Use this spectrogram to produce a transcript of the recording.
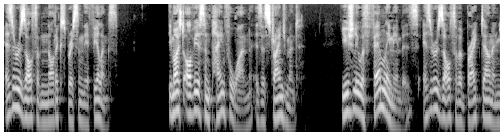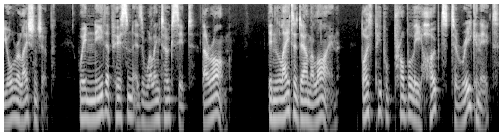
as a result of not expressing their feelings. The most obvious and painful one is estrangement, usually with family members as a result of a breakdown in your relationship where neither person is willing to accept they're wrong. Then later down the line, both people probably hoped to reconnect,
